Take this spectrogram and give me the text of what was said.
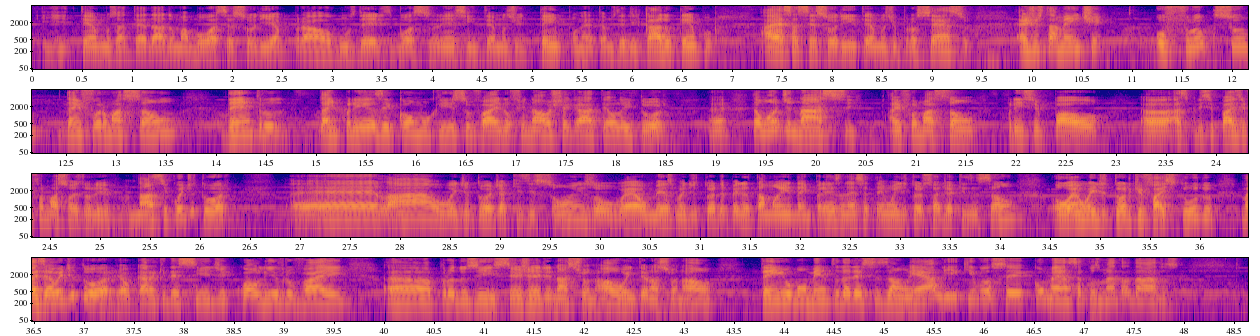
e temos até dado uma boa assessoria para alguns deles, boa assessoria assim, em termos de tempo, né? Temos dedicado tempo a essa assessoria em termos de processo, é justamente o fluxo da informação dentro da empresa e como que isso vai no final chegar até o leitor. Né? Então, onde nasce a informação principal, uh, as principais informações do livro? Nasce com o editor. É lá o editor de aquisições, ou é o mesmo editor, depende do tamanho da empresa, né? Você tem um editor só de aquisição, ou é um editor que faz tudo, mas é o editor, é o cara que decide qual livro vai uh, produzir, seja ele nacional ou internacional, tem o momento da decisão. E é ali que você começa com os metadados.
